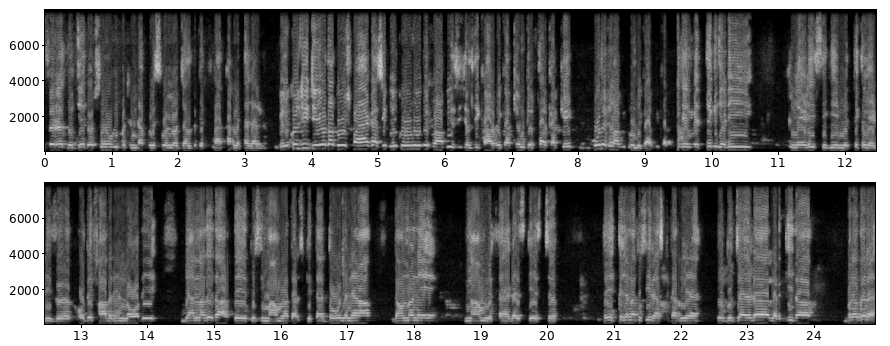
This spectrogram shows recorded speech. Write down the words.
ਸਰ ਦੂਜੇ ਦੋਸ਼ੀ ਨੂੰ ਵੀ ਬਠਿੰਡਾ ਪੁਲਿਸ ਵੱਲੋਂ ਜਲਦ ਗ੍ਰਿਫਤਾਰ ਕਰ ਲਿੱਤਾ ਜਾਏਗਾ। ਬਿਲਕੁਲ ਜੀ ਜੇ ਉਹਦਾ ਦੋਸ਼ ਪਾਇਆ ਗਿਆ ਅਸੀਂ ਬਿਲਕੁਲ ਉਹਨੂੰ ਉਹਦੇ ਖਿਲਾਫ ਵੀ ਅਸੀਂ ਜਲਦੀ ਕਾਰਵਾਈ ਕਰਕੇ ਉਹਨੂੰ ਗ੍ਰਿਫਤਾਰ ਕਰਕੇ ਉਹਦੇ ਖਿਲਾਫ ਵੀ ਕਾਨੂੰਨੀ ਕਾਰਵਾਈ ਕਰਾਂਗੇ। ਜੇ ਮ੍ਰਿਤਕ ਜਿਹੜੀ ਲੇਡੀ ਸੀਗੀ ਮ੍ਰਿਤਕ ਲੇਡੀਜ਼ ਉਹਦੇ ਫਾਦਰ ਇਨ ਲਾਅ ਦੇ ਬਿਆਨਾਂ ਦੇ ਆਧਾਰ ਤੇ ਤੁਸੀਂ ਮਾਮਲਾ ਦਰਜ ਕੀਤਾ। ਦੋ ਜਣਿਆਂ ਦਾ ਉਹਨਾਂ ਨੇ ਨਾਮ ਲਿੱਤਾ ਹੈਗਾ ਇਸ ਕੇਸ 'ਚ ਤੇ ਇੱਕ ਜਣਾ ਤੁਸੀਂ ਅਰੈਸਟ ਕਰ ਲਿਆ ਤੇ ਦੂਜਾ ਜਿਹੜਾ ਲੜਕੀ ਦਾ ਬ੍ਰਦਰ ਹੈ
